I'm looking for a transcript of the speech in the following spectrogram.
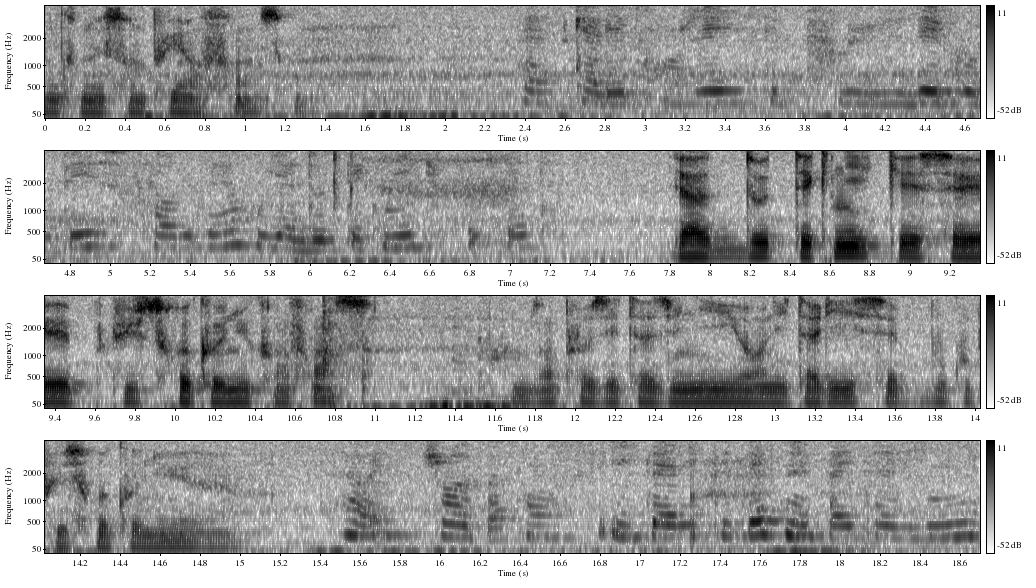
Donc, ne sont plus en France. quoi. Est-ce qu'à l'étranger, c'est plus développé, souffleur de verre, ou il y a d'autres techniques peut-être? Il y a d'autres techniques et c'est plus reconnu qu'en France. Par exemple, aux États-Unis ou en Italie, c'est beaucoup plus reconnu. euh. Ah oui, j'aurais pas pensé. Italie peut-être, mais pas États-Unis.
